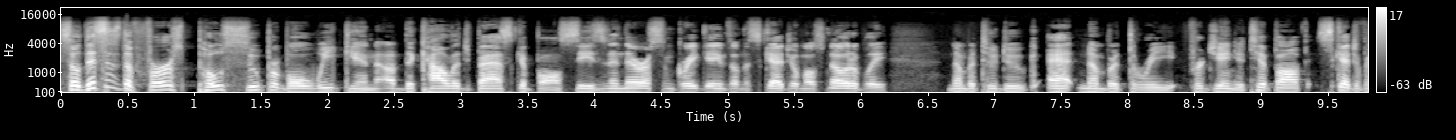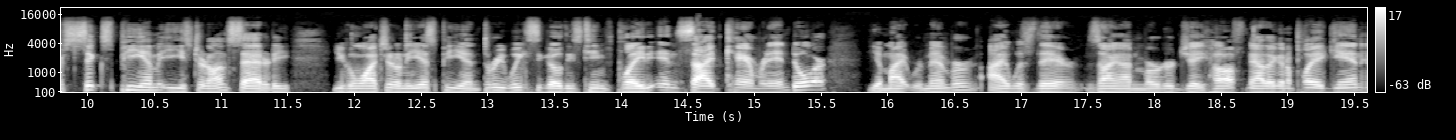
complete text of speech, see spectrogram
So this is the first post Super Bowl weekend of the college basketball season, and there are some great games on the schedule. Most notably, number two Duke at number three Virginia. Tip off scheduled for 6 p.m. Eastern on Saturday. You can watch it on ESPN. Three weeks ago, these teams played inside Cameron Indoor. You might remember I was there. Zion murdered Jay Huff. Now they're going to play again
